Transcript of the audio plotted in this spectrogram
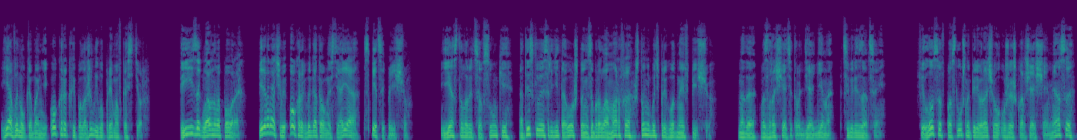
Я вынул кабаний окорок и положил его прямо в костер. «Ты за главного повара. Переворачивай окорок до готовности, а я специи поищу». Я стал рыться в сумке, отыскивая среди того, что не забрала Марфа, что-нибудь пригодное в пищу. Надо возвращать этого Диогена к цивилизации. Философ послушно переворачивал уже шкварчащее мясо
